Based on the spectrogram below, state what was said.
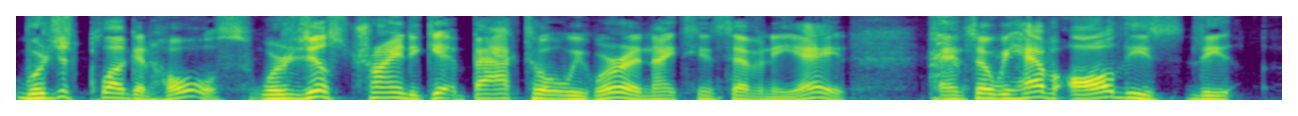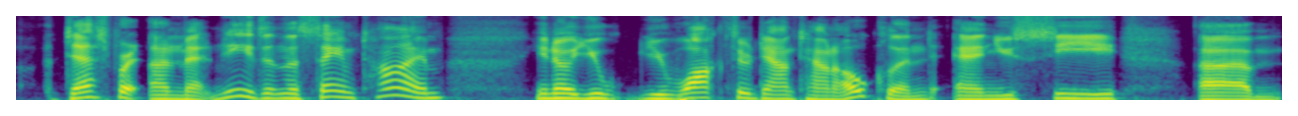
we're just plugging holes. We're just trying to get back to what we were in 1978. And so we have all these, these desperate unmet needs. And at the same time, you know, you you walk through downtown Oakland and you see, um,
